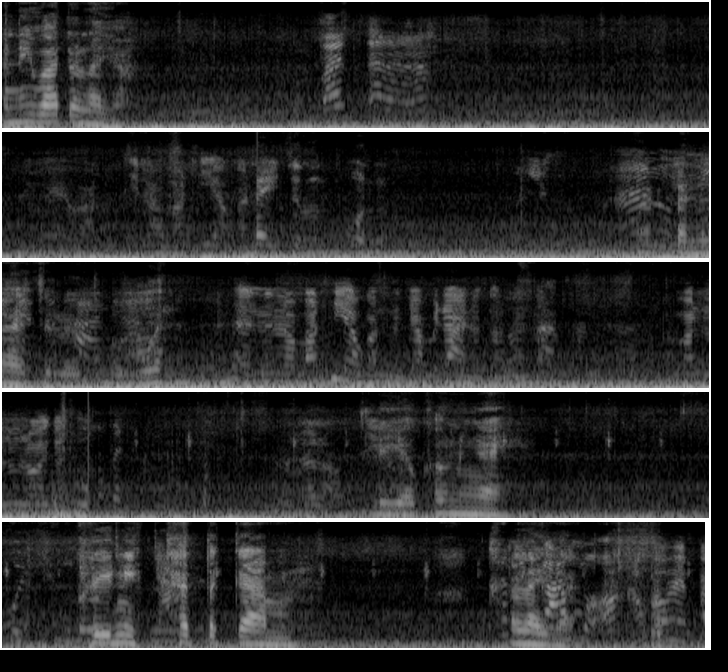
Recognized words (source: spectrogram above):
อันนี้วัดอะไรอะ วัดอะไรนะ ที่เรามาเที่ยวกัน ไปจนผล อ้าวห ปันไร่ เจริญผลเว้ยเรามาเที่ยวกันจำไม่ได้แล้วตอนนั้นน่ะมันลอยกระทงแล้วเหรอเลี้ยวเข้ายังไง คลินิกทัตกรรม อะไรล่ะฆาตกรรมเหรอเอาเขาให้ไป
